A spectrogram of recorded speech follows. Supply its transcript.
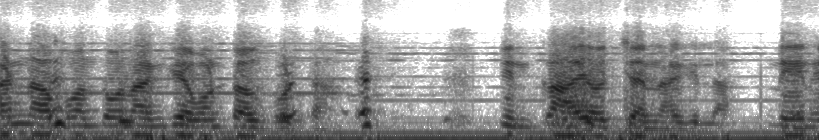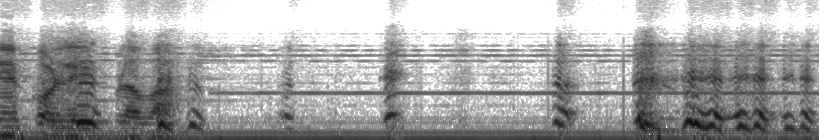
ಅಣ್ಣ ಬಂದು ನಂಗೆ ಹೊಂಟೋಗ್ಬಿಟ್ಟ. ನಿನ್ ಕಾಯೋ ಚೆನ್ನಾಗಿಲ್ಲ. ನೀನ್ ಹೇಳ್ಕೊಳ್ಳಿ ಇಟ್ಬಿಡವ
